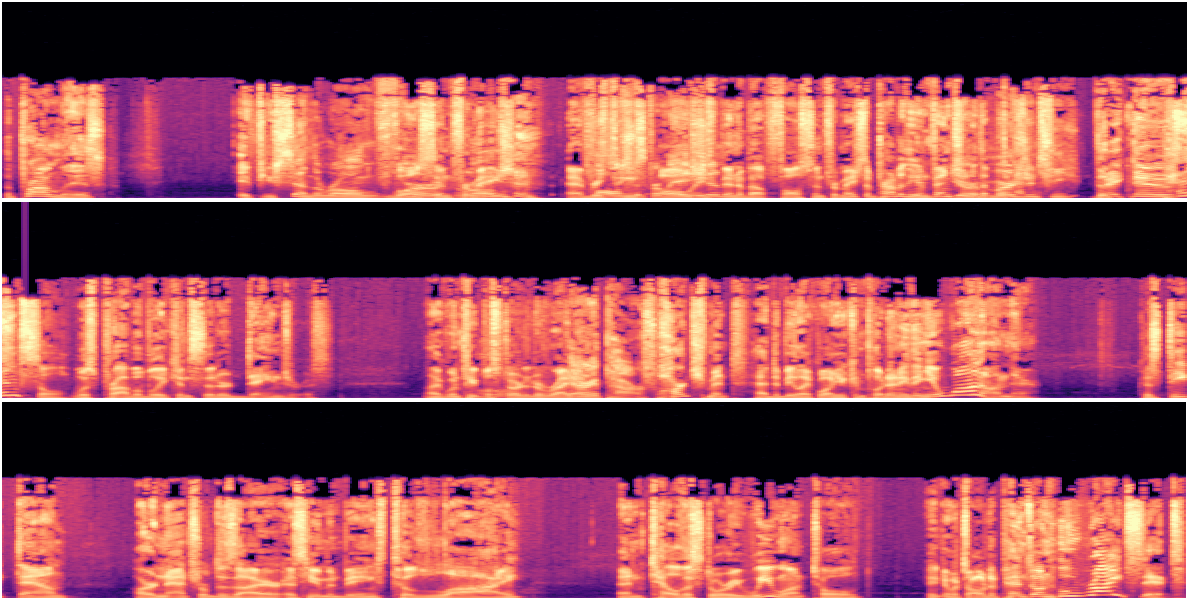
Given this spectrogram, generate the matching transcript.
the problem is if you send the wrong false word, information. wrong- Everything's information, always been about false information. Probably the invention Your of the emergency the fake news. pencil was probably considered dangerous. Like when people started to write Oh, very on powerful. parchment, had to be like, well, you can put anything you want on there, because deep down, our natural desire as human beings to lie and tell the story we want told. You know, it all depends on who writes it.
